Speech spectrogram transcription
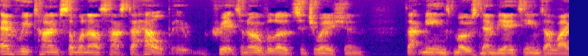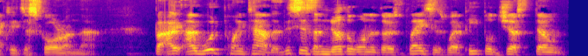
every time someone else has to help it creates an overload situation. That means most NBA teams are likely to score on that. But I, I would point out that this is another one of those places where people just don't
